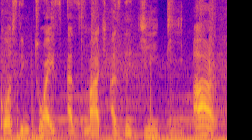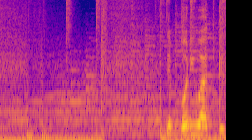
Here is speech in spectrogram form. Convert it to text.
costing twice as much as the GTR. The bodywork is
